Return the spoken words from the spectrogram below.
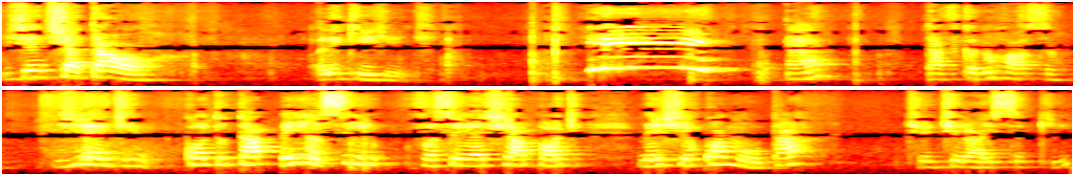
Gente, já tá, ó. Olha aqui, gente. Tá? Tá ficando roça. Gente, quando tá bem assim, você já pode mexer com a mão, tá? Deixa eu tirar isso aqui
